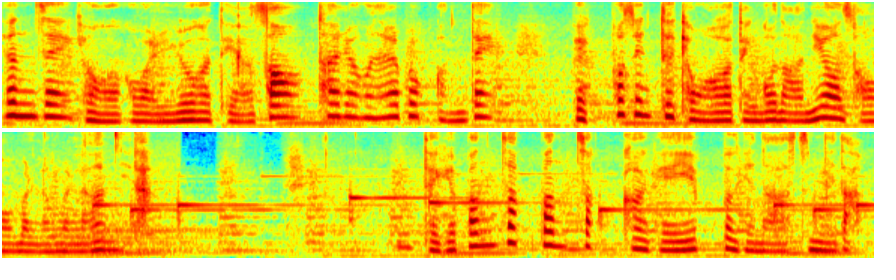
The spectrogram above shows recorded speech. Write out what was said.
현재 경화가 완료가 되어서 타령을 해볼 건데 100% 경화가 된 건 아니어서 말랑말랑합니다. 되게 반짝반짝하게 예쁘게 나왔습니다.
